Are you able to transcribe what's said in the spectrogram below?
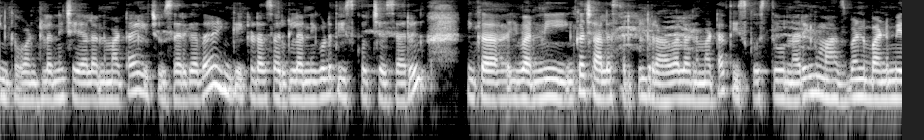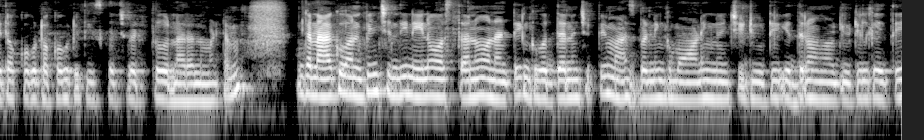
ఇంకా వంటలన్నీ చేయాలన్నమాట. చూసారు కదా ఇంక ఇక్కడ సరుకులన్నీ కూడా తీసుకొచ్చేసారు ఇంకా ఇవన్నీ ఇంకా చాలా సరుకులు రావాలన్నమాట తీసుకొస్తూ ఉన్నారు. ఇంకా మా హస్బెండ్ బండి మీద ఒక్కొక్కటి ఒక్కొక్కటి తీసుకొచ్చి పెడుతూ ఉన్నారనమాట ఇంకా నాకు అనిపించింది నేను వస్తాను అని అంటే ఇంక వద్దని చెప్పి మా హస్బెండ్ ఇంకా మార్నింగ్ నుంచి డ్యూటీ ఇద్దరం డ్యూటీలకి అయితే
